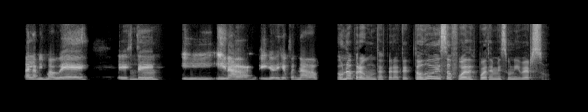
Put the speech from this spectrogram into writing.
a la misma vez, este, y, y, nada, y yo dije, pues nada, una pregunta, espérate. Todo eso fue después de Miss Universo.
